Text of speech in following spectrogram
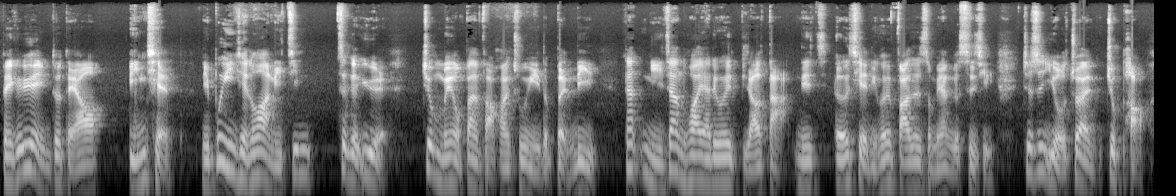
每个月你都得要赢钱，你不赢钱的话，你今这个月就没有办法还出你的本利。那你这样的话压力会比较大，你而且你会发生什么样的事情？就是有赚就跑，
